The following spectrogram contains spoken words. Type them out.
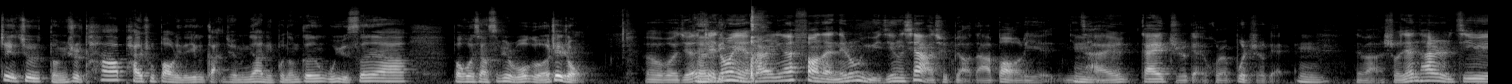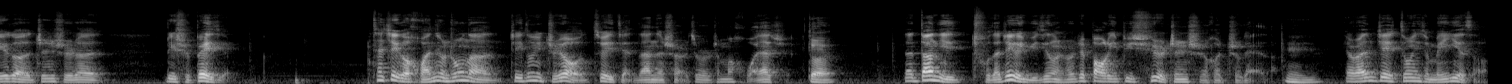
这就是等于是他拍出暴力的一个感觉。那你不能跟吴宇森啊，包括像斯皮尔伯格这种，呃，我觉得这东西还是应该放在哪种语境下去表达暴力，你才该只给或者不只给，嗯对吧？首先，它是基于一个真实的历史背景，在这个环境中呢，这东西只有最简单的事儿，就是他妈活下去。对，那当你处在这个语境的时候，这暴力必须是真实和只给的，嗯要不然这东西就没意思了。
